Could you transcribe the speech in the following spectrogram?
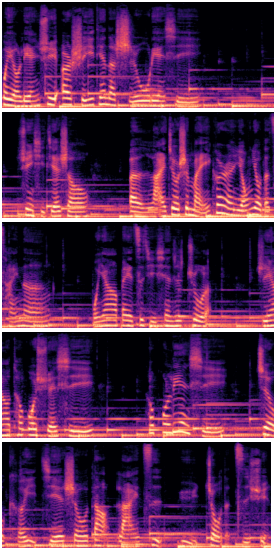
会有连续二十一天的实物练习。讯息接收本来就是每一个人拥有的才能，不要被自己限制住了。只要透过学习，透过练习，就可以接收到来自宇宙的资讯，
